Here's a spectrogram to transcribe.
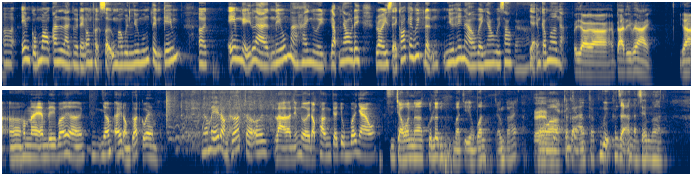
Ờ, em cũng mong anh là người đàn ông thật sự mà Quỳnh Như muốn tìm kiếm. Ờ, em nghĩ là nếu mà hai người gặp nhau đi rồi sẽ có cái quyết định như thế nào về nhau về sau. Dạ. Dạ em cảm ơn ạ. bây giờ à, em trai đi với ai dạ à, hôm nay em đi với à, nhóm ế đoàn kết của em nhóm ế đoàn kết trời ơi là những người độc thân chơi chung với nhau Xin chào anh uh, Quân Linh và chị Hồng Vân, chào em gái. Dạ. Chào uh, Dạ, tất em chào cả các quý vị khán giả đang xem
